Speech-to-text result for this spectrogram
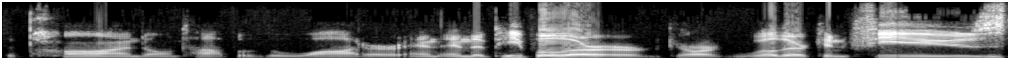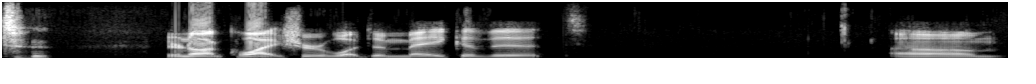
the pond on top of the water. And, and the people are, are, well, they're confused. they're not quite sure what to make of it. Um,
